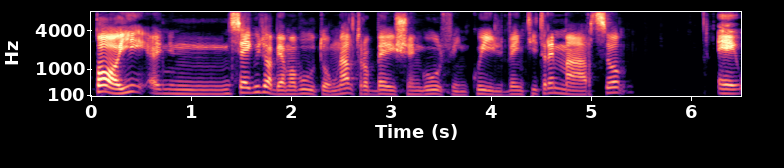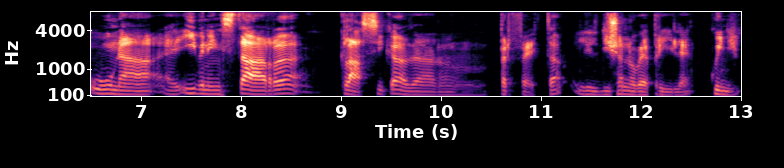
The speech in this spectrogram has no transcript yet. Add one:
poi in seguito abbiamo avuto un altro bearish engulfing qui il 23 marzo e una eh, evening star classica uh, perfetta il 19 aprile quindi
